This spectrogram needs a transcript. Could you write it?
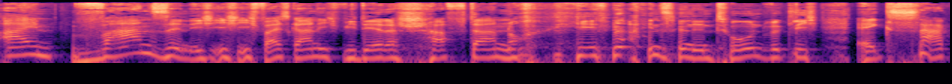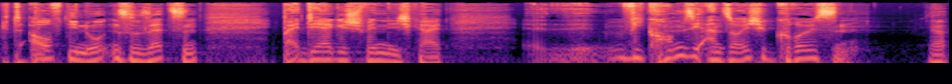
für ein Wahnsinn. Ich, ich, ich weiß gar nicht, wie der das schafft, da noch jeden einzelnen Ton wirklich exakt auf die Noten zu setzen. Bei der Geschwindigkeit. Äh, Wie kommen Sie an solche Größen? Ja.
